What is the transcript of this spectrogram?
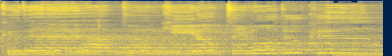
그대 아픈 기억들 모두 그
